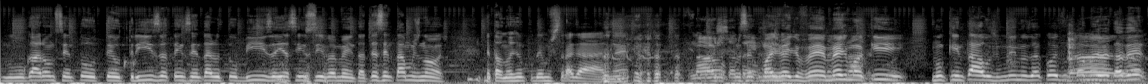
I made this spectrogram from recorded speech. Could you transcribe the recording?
no lugar onde sentou o teu trisa, tem que sentar o teu bisa e assim sucessivamente, até sentamos nós. Então nós não podemos estragar, né? Por isso é que o mais velho vê, mesmo aqui no quintal, os meninos, a coisa está mais, tá vendo?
